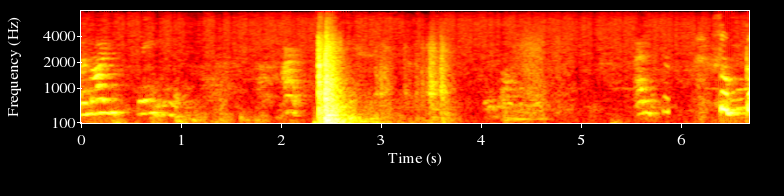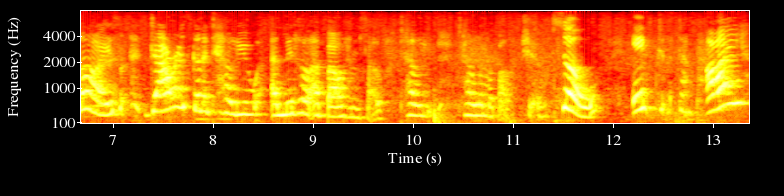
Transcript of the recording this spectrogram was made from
and I'm staying here. And so- So guys, Dara is gonna tell you a little about himself. Tell you, tell him about you. So, if I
